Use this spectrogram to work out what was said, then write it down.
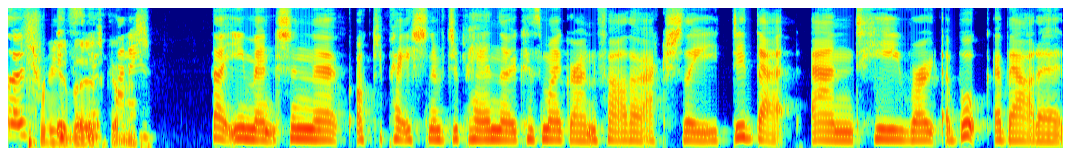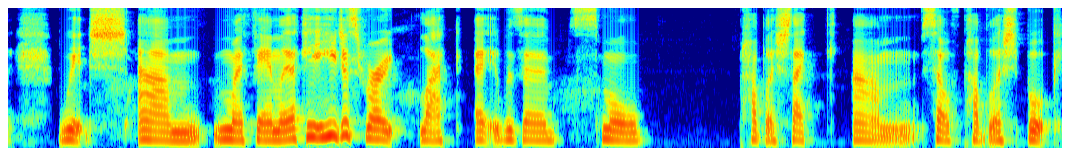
so, three of those so guys. That you mentioned the occupation of Japan, though, because my grandfather actually did that, and he wrote a book about it, which um, my family like he just wrote like it was a small published like um, self-published book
